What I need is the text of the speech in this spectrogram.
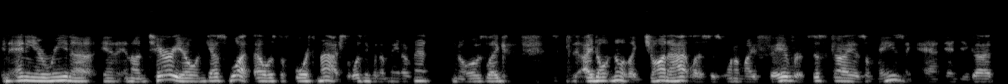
in any arena in, in Ontario. And guess what? That was the fourth match. It wasn't even a main event. You know, it was like, I don't know. Like John Atlas is one of my favorites. This guy is amazing, and and you got.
